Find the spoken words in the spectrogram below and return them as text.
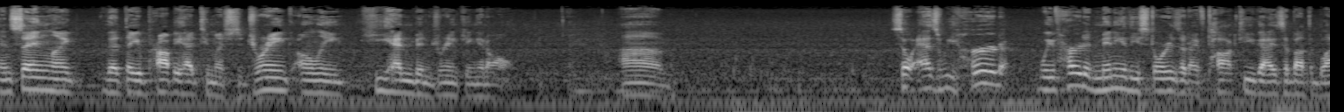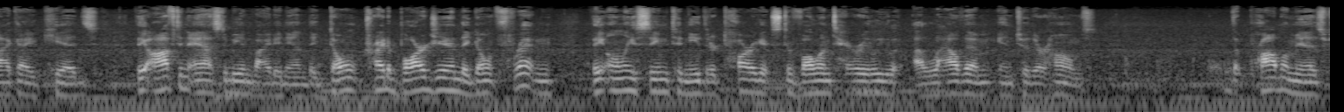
and saying like that they probably had too much to drink. Only he hadn't been drinking at all. Um, so as we heard, we've heard in many of these stories that I've talked to you guys about the black-eyed kids. They often ask to be invited in. They don't try to barge in. They don't threaten. They only seem to need their targets to voluntarily allow them into their homes. The problem is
